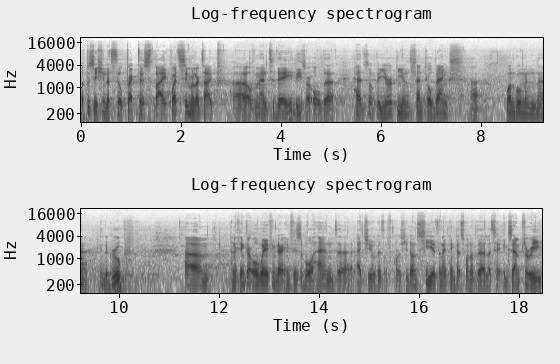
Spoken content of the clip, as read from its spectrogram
a position that's still practiced by quite similar type uh, of men today. These are all the heads of the European central banks, uh, one woman uh, in the group. Um, and I think they're all waving their invisible hand uh, at you, but of course you don't see it. And I think that's one of the, let's say, exemplary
